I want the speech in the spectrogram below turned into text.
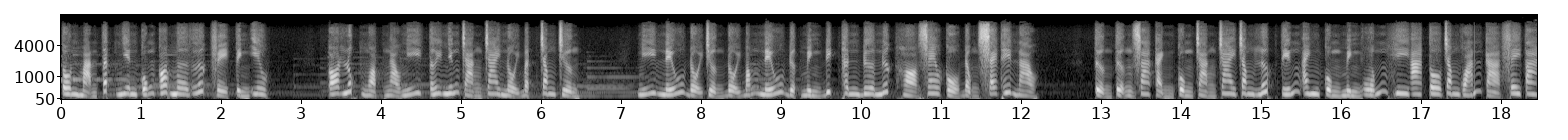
Tôn mạn tất nhiên cũng có mơ ước về tình yêu có lúc ngọt ngào nghĩ tới những chàng trai nổi bật trong trường. Nghĩ nếu đội trưởng đội bóng nếu được mình đích thân đưa nước hò reo cổ động sẽ thế nào? Tưởng tượng ra cảnh cùng chàng trai trong lớp tiếng anh cùng mình uống hi a tô trong quán cà phê ta.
